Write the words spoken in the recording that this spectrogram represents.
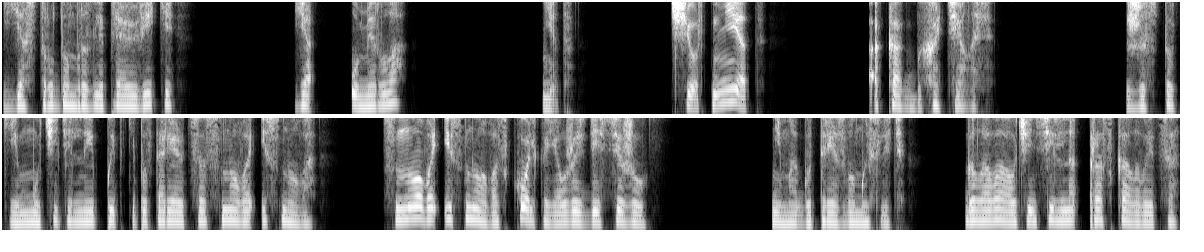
Я с трудом разлепляю веки. Я умерла? Нет. Черт, нет. А как бы хотелось. Жестокие, мучительные пытки повторяются снова и снова. Снова и снова, сколько я уже здесь сижу. Не могу трезво мыслить. Голова очень сильно раскалывается.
